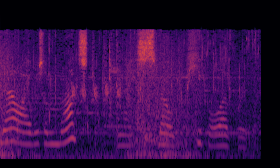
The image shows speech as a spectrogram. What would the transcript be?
Now I was a monster, and I smelled people everywhere.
